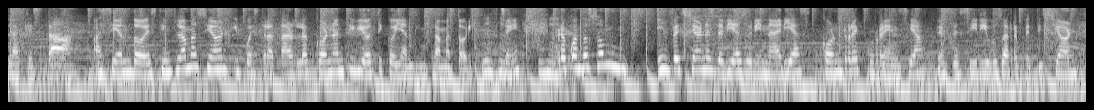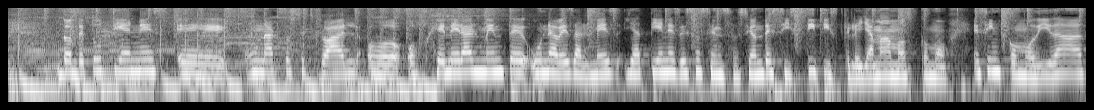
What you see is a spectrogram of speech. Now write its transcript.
la que está haciendo esta inflamación y pues tratarla con antibiótico y antiinflamatorio. ¿sí? Pero cuando son infecciones de vías urinarias con recurrencia, es decir, ibus a repetición, donde tú tienes eh, un acto sexual o, o generalmente una vez al mes ya tienes esa sensación de cistitis que le llamamos como esa incomodidad,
